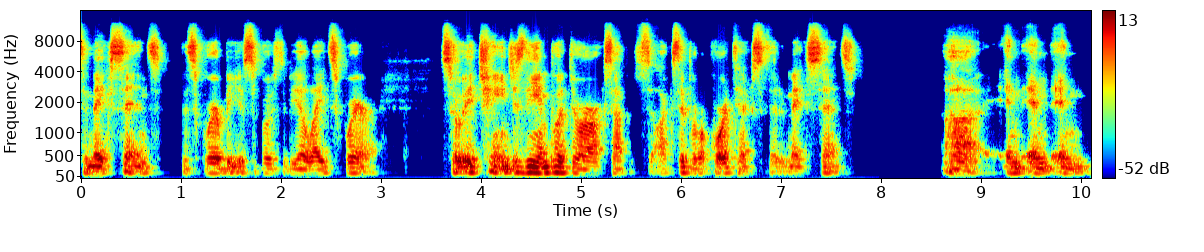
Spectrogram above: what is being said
To make sense, the square B is supposed to be a light square. So it changes the input to our occipital cortex so that it makes sense. Uh, and, and, and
